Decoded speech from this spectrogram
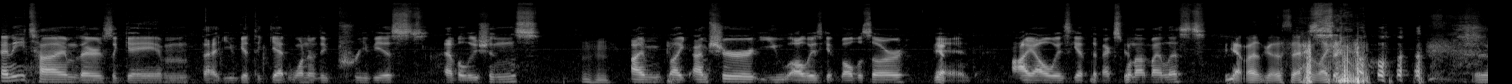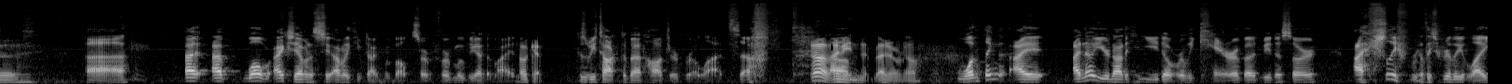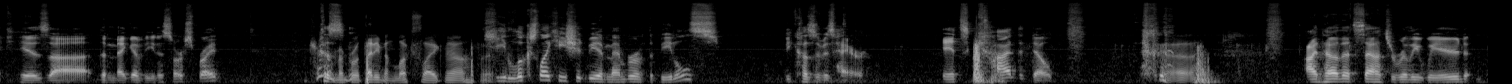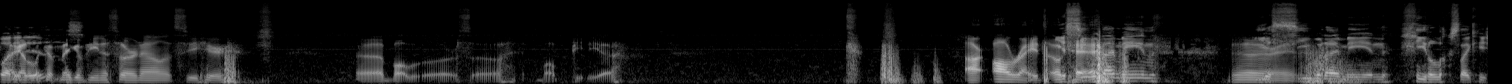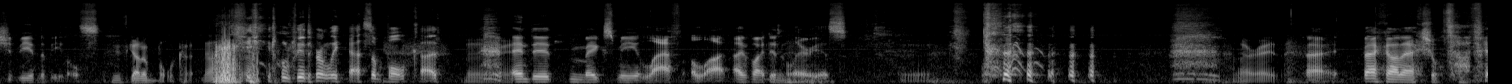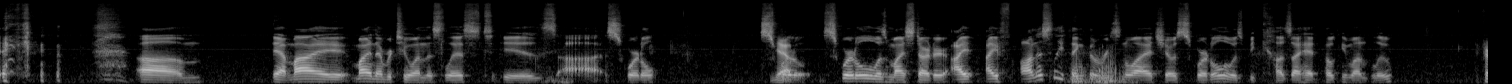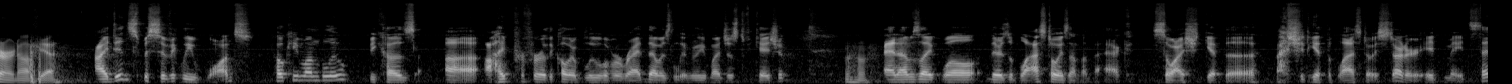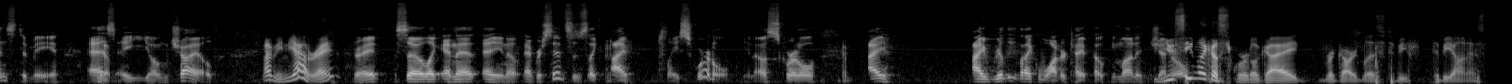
Anytime there's a game that you get to get one of the previous evolutions, hmm I'm like I'm sure you always get Bulbasaur, Yep. and I always get the next Yep. one on my list. Yeah, I was gonna say I'm like, So, uh, uh, I, I well actually I'm gonna see, I'm gonna keep talking about Bulbasaur before moving on to mine okay. because we talked about Haunter for a lot. So Oh, I Um, mean, I don't know. one thing I I know you're not you don't really care about Venusaur. I actually really really like his uh, the Mega Venusaur sprite. I'm trying to remember what that even looks like now. but- He looks like he should be a member of the Beatles because of his hair. It's kind of dope. uh, I know that sounds really weird, but I gotta look at. Mega Venusaur now. Let's see here. Uh, Bulb, so Bulbapedia. all all right. Okay. You see what I mean? All you right. see what I mean? He looks like he should be in the Beatles. He's got a bowl cut now. he literally has a bowl cut, right. and it makes me laugh a lot. I find it hilarious. All right. All right, back on actual topic. um, yeah, my my number two on this list is uh, Squirtle. Squirtle, Squirtle was my starter. I, I honestly think the reason why I chose Squirtle was because I had Pokemon Blue. Fair enough. Yeah. I did specifically want Pokemon Blue because uh, I prefer the color blue over red. That was literally my justification. Uh-huh. And I was like, well, there's a Blastoise on the back, so I should get the I should get the Blastoise starter. It made sense to me as a young child, I mean, yeah. Right. right? So like, and that, and you know, ever since it's like I play Squirtle. You know, Squirtle. Yep. I I really like water type Pokemon in general. You seem like a Squirtle guy, regardless. To be to be honest,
